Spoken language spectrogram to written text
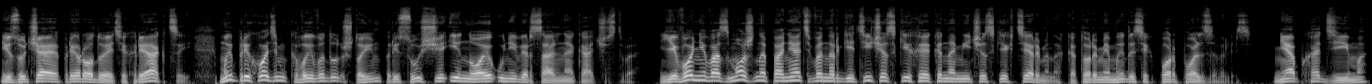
Изучая природу этих реакций, мы приходим к выводу, что им присуще иное универсальное качество. Его невозможно понять в энергетических и экономических терминах, которыми мы до сих пор пользовались. Необходимо,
